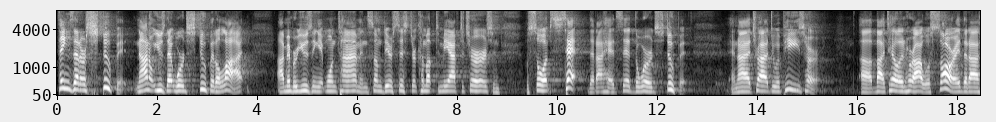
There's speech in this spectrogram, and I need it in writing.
things that are stupid. Now, I don't use that word stupid a lot. I remember using it one time, and some dear sister come up to me after church and was so upset that I had said the word stupid. And I tried to appease her uh, by telling her I was sorry that I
